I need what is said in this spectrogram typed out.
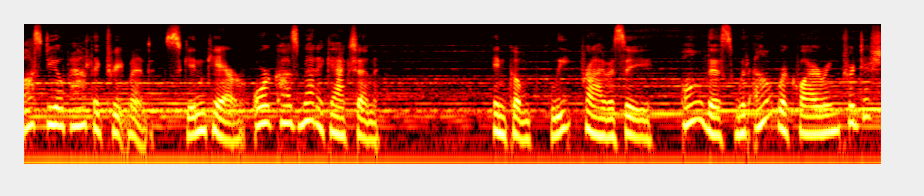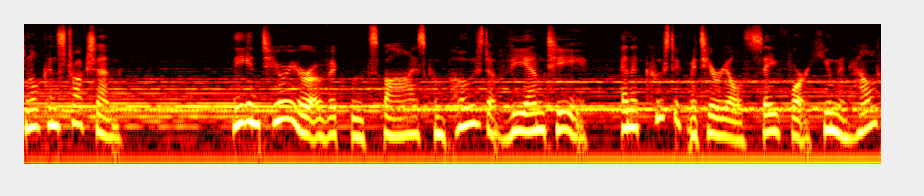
osteopathic treatment, skincare, or cosmetic action. In complete privacy, all this without requiring traditional construction. The interior of Vic Booth Spa is composed of VMT, an acoustic material safe for human health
